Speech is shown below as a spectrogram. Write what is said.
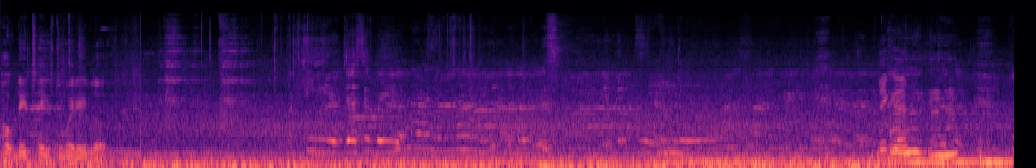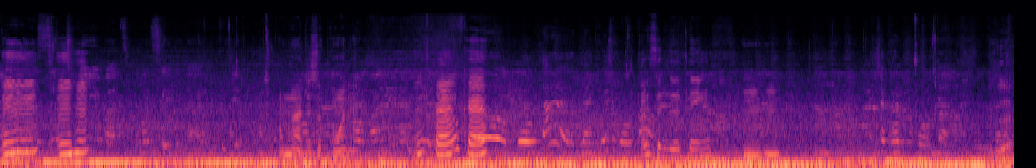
Hope they taste the way they look. They good? Mm-hmm. Mm-hmm. Mm-hmm. I'm not disappointed. Okay, okay. That's a good thing. Mm-hmm. Good.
